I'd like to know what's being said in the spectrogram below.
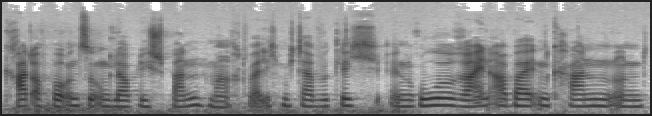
gerade auch bei uns so unglaublich spannend macht, weil ich mich da wirklich in Ruhe reinarbeiten kann und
